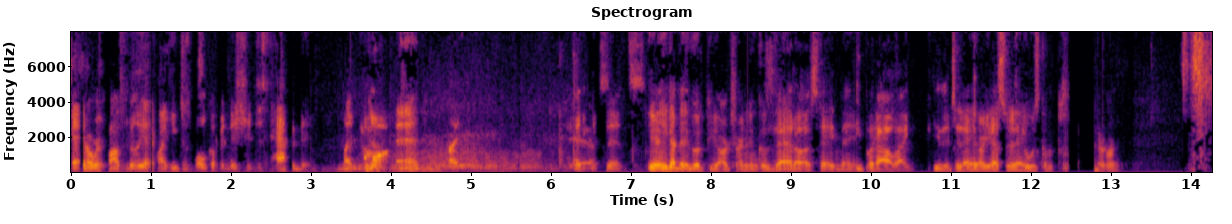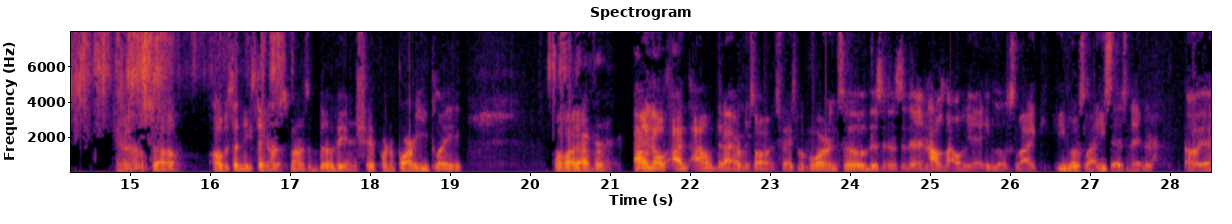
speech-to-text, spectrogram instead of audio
had no responsibility, act like he just woke up and this shit just happened to him. Like, come on, man. Like, it makes sense. yeah, he got that good PR training because that uh, statement he put out like either today or yesterday was completely different. You know, so all of a sudden he's taking responsibility and shit for the part he played or whatever. I don't know. I I don't think I ever saw his face before until this incident, and I was like, oh yeah, he looks like he looks like he says nigger. Oh yeah,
